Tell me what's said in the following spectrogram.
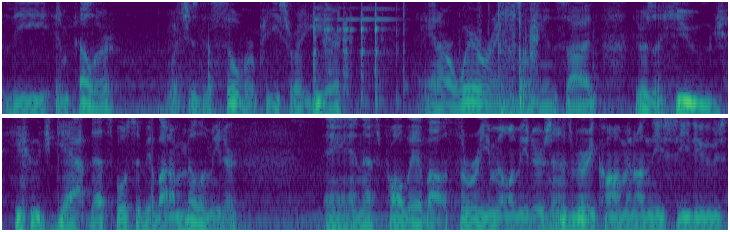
the impeller, which is the silver piece right here, and our wear rings on the inside, there's a huge, huge gap. That's supposed to be about a millimeter, and that's probably about three millimeters, and it's very common on these Sea-Doos.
